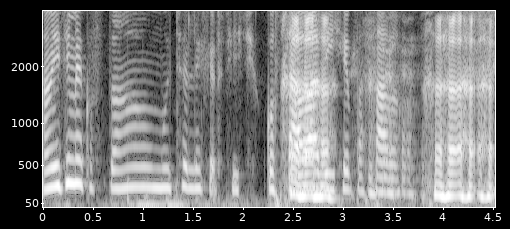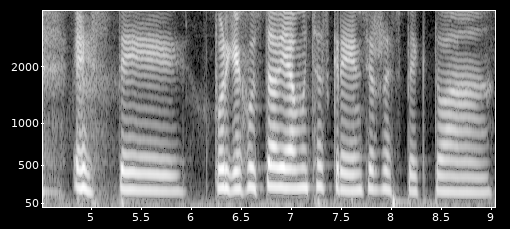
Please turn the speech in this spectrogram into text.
a mí sí me costó mucho el ejercicio. Costaba, dije, pasado. Este, porque justo había muchas creencias respecto a,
